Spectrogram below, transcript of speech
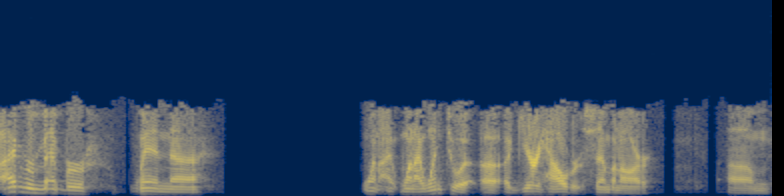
I remember when uh, when I when I went to a, a Gary Halbert seminar, um,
